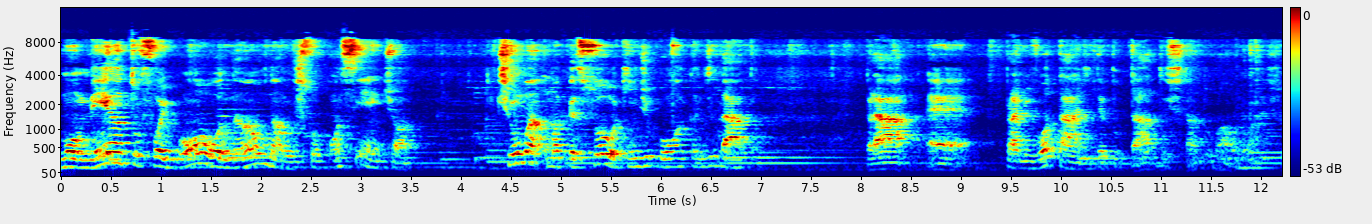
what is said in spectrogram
momento foi bom ou não. Não, eu estou consciente, ó. Tinha uma, uma pessoa que indicou uma candidata para é, me votar, de deputado estadual, eu acho.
